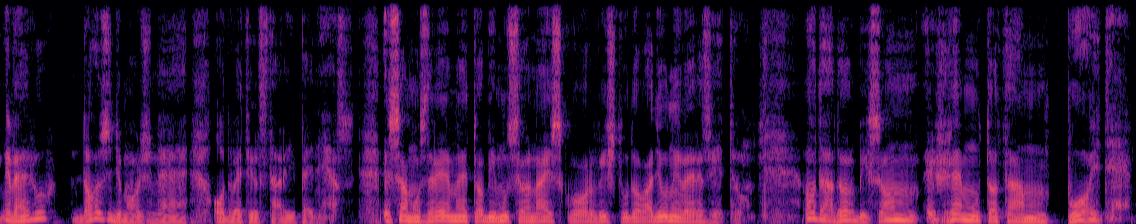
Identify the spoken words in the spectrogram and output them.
Veru? Dosť možné, odvetil starý peniaz. Samozrejme, to by musel najskôr vyštudovať univerzitu. Odhadol by som, že mu to tam pôjde.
